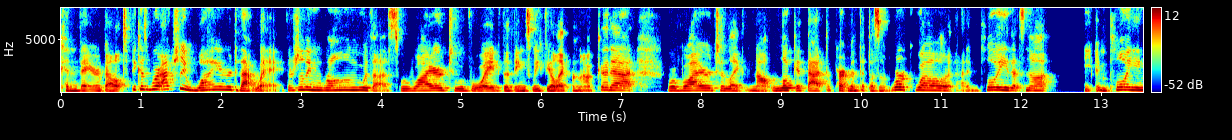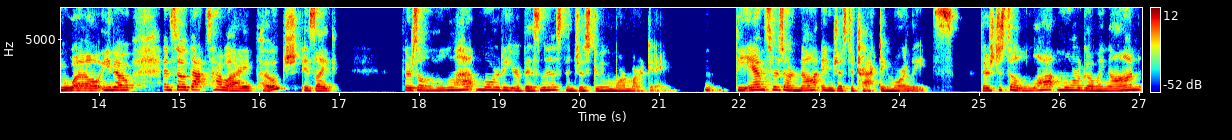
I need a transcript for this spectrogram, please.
conveyor belt because we're actually wired that way. There's nothing wrong with us. We're wired to avoid the things we feel like we're not good at. We're wired to like not look at that department that doesn't work well or that employee that's not employing well, you know? And so that's how I coach is like, there's a lot more to your business than just doing more marketing. The answers are not in just attracting more leads. There's just a lot more going on.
